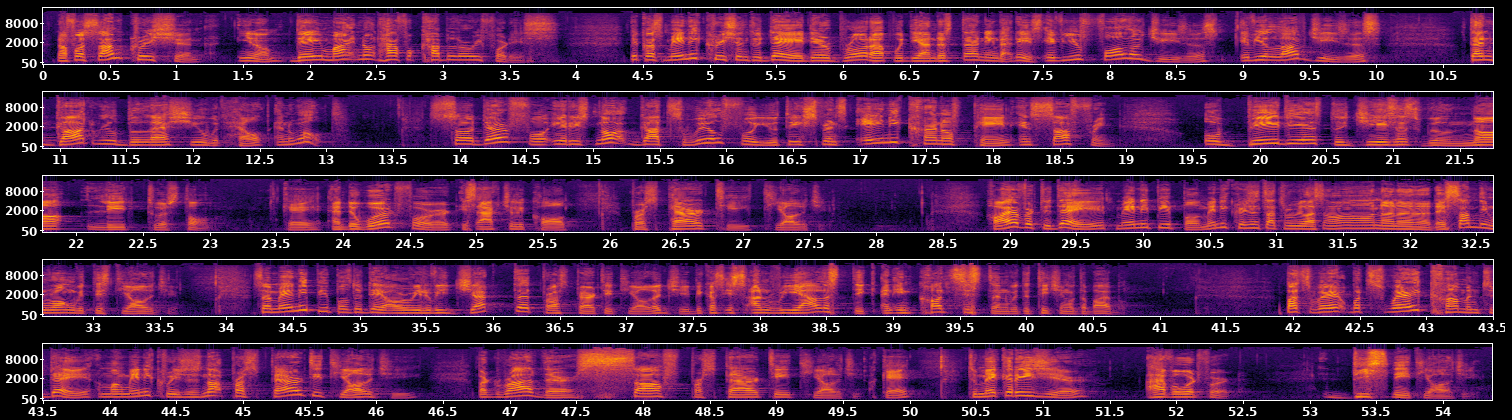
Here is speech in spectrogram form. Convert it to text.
Now, for some Christian, you know, they might not have vocabulary for this. Because many Christians today, they're brought up with the understanding that is, if you follow Jesus, if you love Jesus, then God will bless you with health and wealth. So, therefore, it is not God's will for you to experience any kind of pain and suffering. Obedience to Jesus will not lead to a storm. Okay? And the word for it is actually called prosperity theology. However, today, many people, many Christians start to realize, oh, no, no, no, there's something wrong with this theology. So many people today already rejected prosperity theology because it's unrealistic and inconsistent with the teaching of the Bible. But what's very common today among many Christians is not prosperity theology, but rather soft prosperity theology. Okay? To make it easier, I have a word for it Disney theology.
